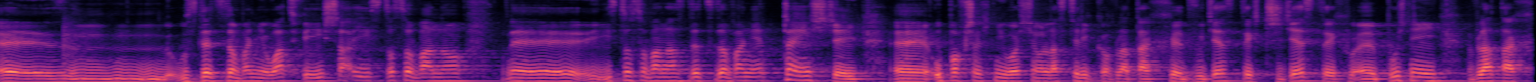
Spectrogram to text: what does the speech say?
e, zdecydowanie łatwiejsza i, stosowano, e, i stosowana zdecydowanie częściej. E, Upowszechniło się lastyrico w latach 20., 30., e, później w latach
